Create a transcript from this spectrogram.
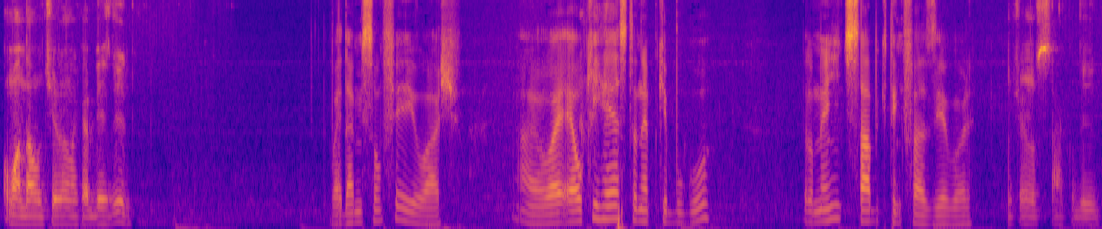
Vou mandar um tiro na cabeça dele. Vai dar missão feia, eu acho. Ah, é é o que resta, né? Porque bugou. Pelo menos a gente sabe o que tem que fazer agora. Tiro no saco dele.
